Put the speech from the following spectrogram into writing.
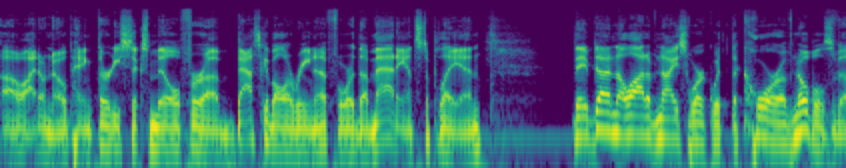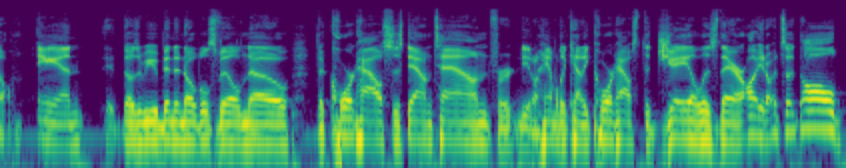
oh, I don't know, paying 36 mil for a basketball arena for the Mad Ants to play in, they've done a lot of nice work with the core of Noblesville. And those of you who've been to Noblesville know the courthouse is downtown for you know Hamilton County Courthouse. The jail is there. All you know, it's all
